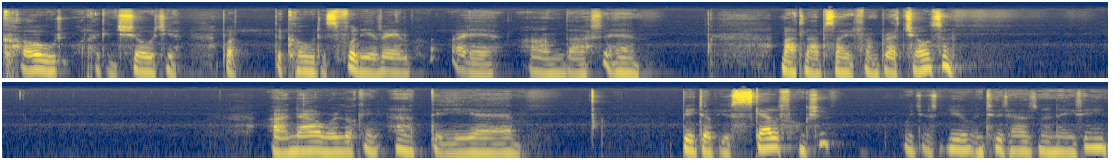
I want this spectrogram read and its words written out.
code, well I can show it you, but the code is fully available uh, on that um, MATLAB site from Brett Shoelson. And now we're looking at the um, bwskel function, which is new in 2018.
